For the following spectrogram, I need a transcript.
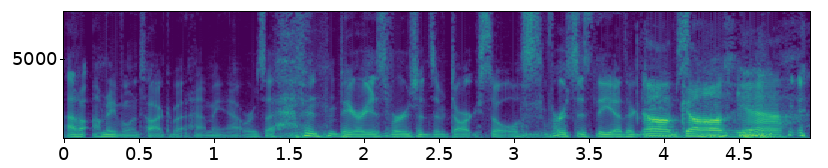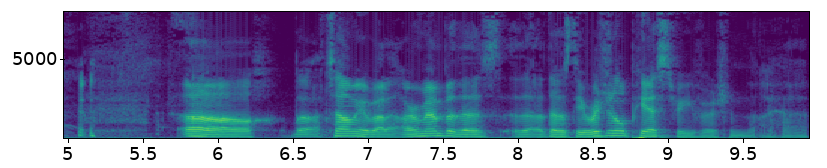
I don't, I don't even want to talk about how many hours I have in various versions of Dark Souls versus the other games. Oh god, yeah. oh, tell me about it. I remember there's there was the original PS3 version that I had.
